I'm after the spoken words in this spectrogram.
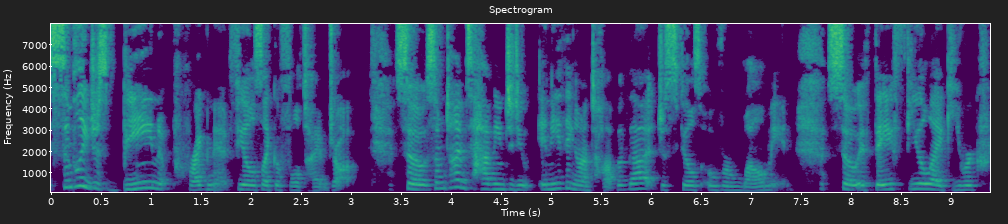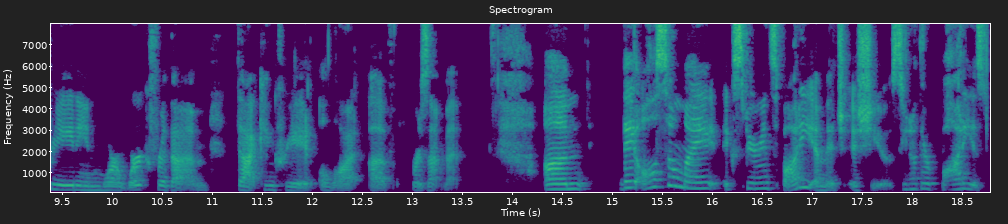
simply just being pregnant feels like a full time job. So sometimes having to do anything on top of that just feels overwhelming. So if they feel like you are creating more work for them, that can create a lot of resentment. Um, they also might experience body image issues. You know, their body is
